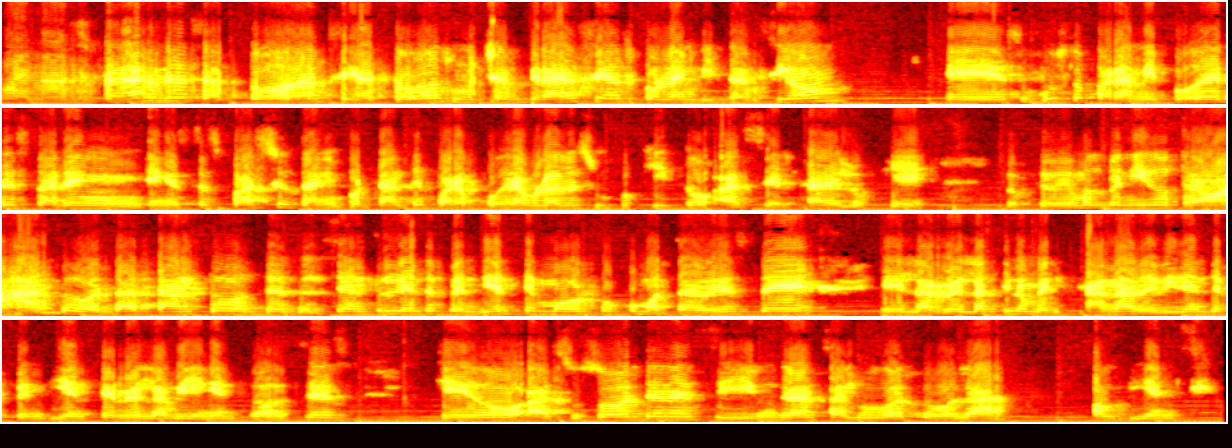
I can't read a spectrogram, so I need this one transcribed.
Buenas tardes a todas y a todos. Muchas gracias por la invitación. Eh, es un gusto para mí poder estar en, en, este espacio tan importante para poder hablarles un poquito acerca de lo que, lo que hemos venido trabajando, ¿verdad? Tanto desde el Centro de Independiente Morfo como a través de eh, la Red Latinoamericana de Vida Independiente Relavín. Entonces, quedo a sus órdenes y un gran saludo a toda la audiencia.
